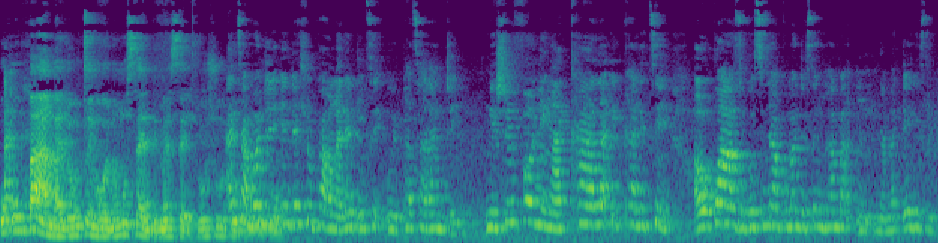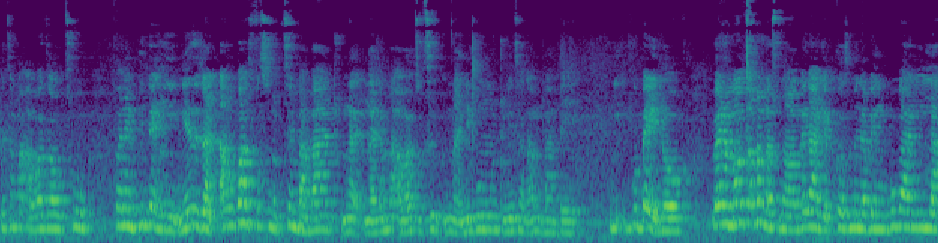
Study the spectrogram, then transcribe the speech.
Ukubamba nje ucingo noma usend message usho ukuthi Anthi yabo nje into ehluphayo ngalento ukuthi uyiphatha kanje. Ngisho ifoni ngakhala ikhala ithini awukwazi ukuthi nakho manje sengihamba mm, namatekisi ngiphethe ama-awards awu-two kufanele ngiphinde ngi- ngenze njani? Angikwazi futhi nokuthemba abantu nga- ngalama-awards ukuthi unganika umuntu ngithi akangibambele. Ngi- kube yilokho. Wena uma ucabanga singawabeka-ke because mina bengibuka la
